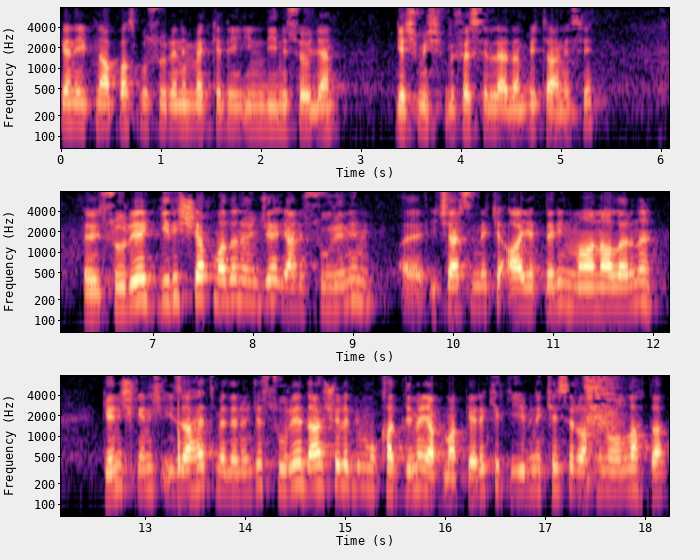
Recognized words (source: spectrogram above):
Gene İbn Abbas bu surenin Mekke'de indiğini söyleyen geçmiş müfessirlerden bir tanesi. E, sureye giriş yapmadan önce yani surenin e, içerisindeki ayetlerin manalarını geniş geniş izah etmeden önce sureye dair şöyle bir mukaddime yapmak gerekir ki İbn Kesir rahimehullah da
